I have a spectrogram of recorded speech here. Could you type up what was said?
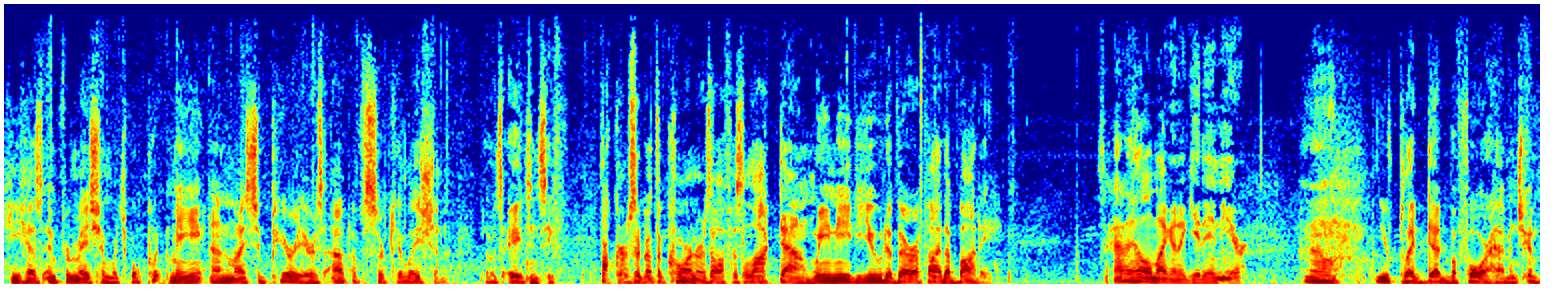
he has information which will put me and my superiors out of circulation. Those agency fuckers have got the coroner's office locked down. We need you to verify the body. So how the hell am I gonna get in here? Well, you've played dead before, haven't you?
